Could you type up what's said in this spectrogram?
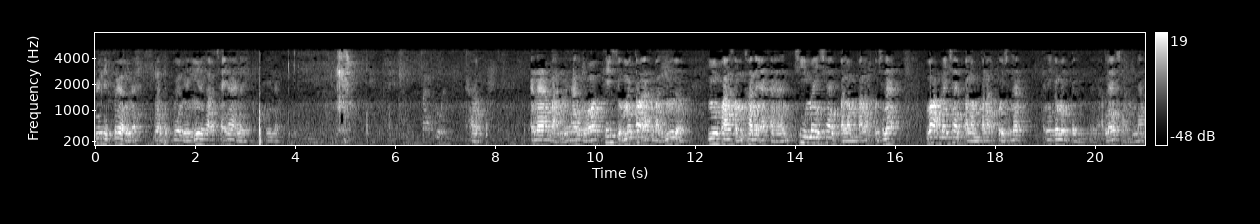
วิธีเปื้องนะเราจะเปื้องอย่างนี้นะครับใช้ได้เลยนี่นะครับอนาบัตนะครับบอกว่าที่สุดไม่ต้องอาบัตเมื่อ มีความสำคัญในอาหารที่ไม่ใช่ปรมปรโภชนะ ว่าไม่ใช่ปรมปรโภชนะ อันนี้ก็ไม่เป็นนะครับและฉันได้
